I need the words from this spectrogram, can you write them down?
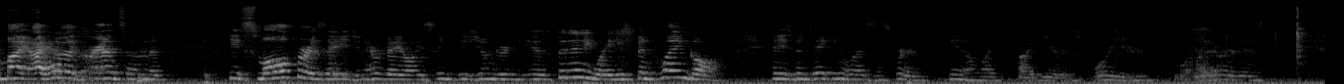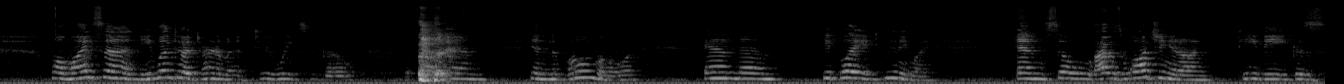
my, I have a grandson that, he's small for his age and everybody always thinks he's younger than he is. But anyway, he's been playing golf and he's been taking lessons for, you know, like five years, four years, whatever it is. Well, my son, he went to a tournament two weeks ago and in Nipomo and um, he played anyway. And so I was watching it on TV because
